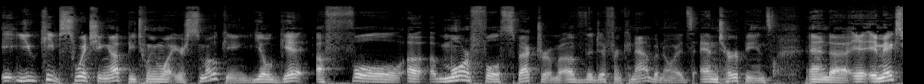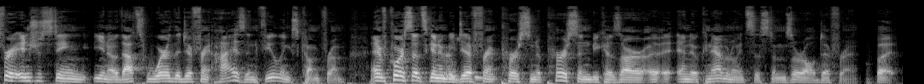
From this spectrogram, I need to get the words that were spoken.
it, you keep switching up between what you're smoking, you'll get a full, a, a more full spectrum of the different cannabinoids and terpenes, and uh, it, it makes for interesting. You know, that's where the different highs and feelings come from, and of course that's going to be different person to person because our uh, endocannabinoid systems are all different. But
